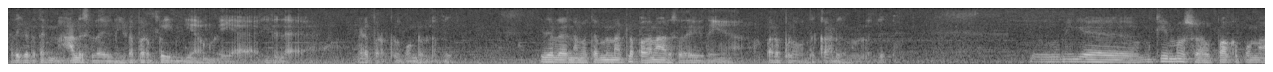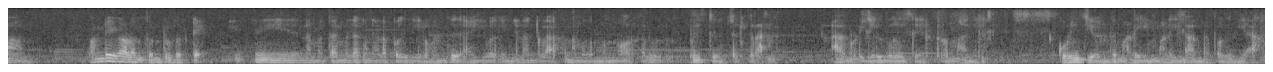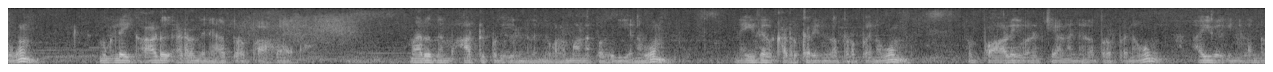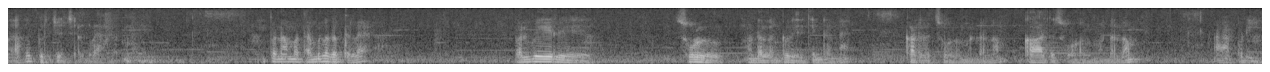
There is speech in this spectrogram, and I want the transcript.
அது கிட்டத்தட்ட நாலு சதவீத இடப்பரப்பு இந்தியாவுடைய இதில் இடப்பரப்பில் கொண்டுள்ளது. இதில் நம்ம தமிழ்நாட்டில் பதினாறு சதவீத பரப்பளவு வந்து காடுகள் உள்ளது. நீங்கள் முக்கியமாக பார்க்க போனால் பண்டைய காலம் தொன்று தொட்டே நம்ம தமிழக நிலப்பகுதியில் வந்து ஐவகை நிலங்களாக நமது முன்னோர்கள் பிரித்து வச்சிருக்கிறாங்க. அதனுடைய இயல்புகளுக்கு ஏற்ற மாதிரி. குறிஞ்சி வந்து மலையும் மலை சார்ந்த பகுதியாகவும் முல்லை காடு அடர்ந்த நிலப்பரப்பாக மருதம் ஆற்றுப்படுகையில் நிறைந்த வளமான பகுதி எனவும் நெய்தல் கடற்கரை நிலப்பரப்பு எனவும் பாலை வறட்சியான நிலப்பரப்பு எனவும் ஐவகை நிலங்களாக பிரித்து வச்சிருக்கிறாங்க. இப்போ நம்ம தமிழகத்தில் பல்வேறு சூழல் மண்டலங்கள் இருக்கின்றன. கடல் சூழல் மண்டலம் காட்டு சூழல் மண்டலம் அப்படி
